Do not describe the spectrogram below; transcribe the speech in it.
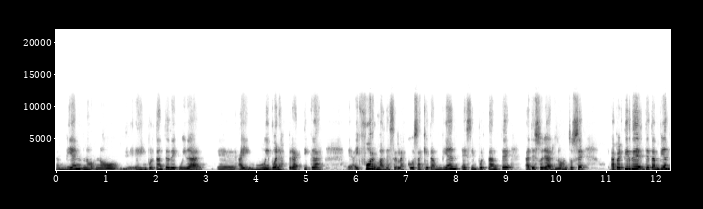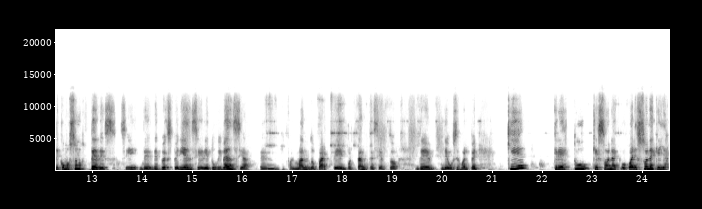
también no, no es importante de cuidar. Eh, hay muy buenas prácticas, eh, hay formas de hacer las cosas que también es importante atesorar, ¿no? Entonces, a partir de, también de cómo son ustedes, ¿sí? de, tu experiencia y de tu vivencia, formando parte importante, ¿cierto?, de, de UCES Hualpen. ¿Qué crees tú que son, o cuáles son aquellas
